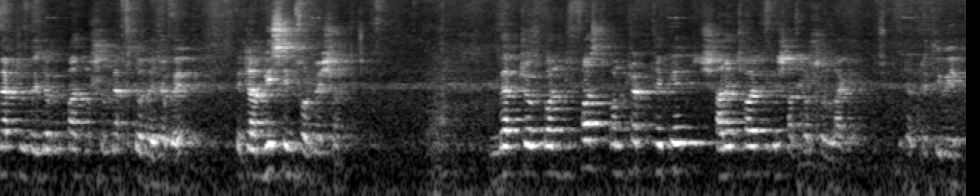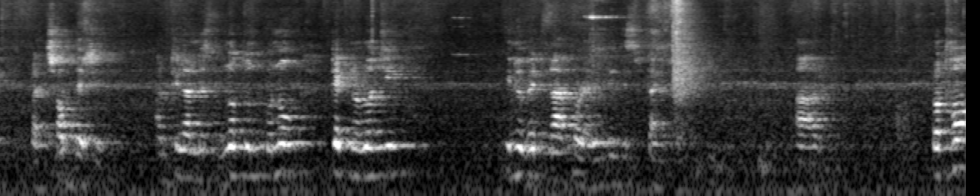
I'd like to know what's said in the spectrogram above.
মেট্রো হয়ে যাবে, পাঁচ বছর মেট্রো হয়ে যাবে, এটা মিস ইনফরমেশন মেট্রো ফার্স্ট কন্ট্রাক্ট থেকে সাড়ে ছয় থেকে সাত বছর লাগে। এটা পৃথিবীর প্রায় সব দেশে আনটিল আনলেস নতুন কোনো টেকনোলজি ইনোভেট না করে দিস টাইম আর প্রথম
